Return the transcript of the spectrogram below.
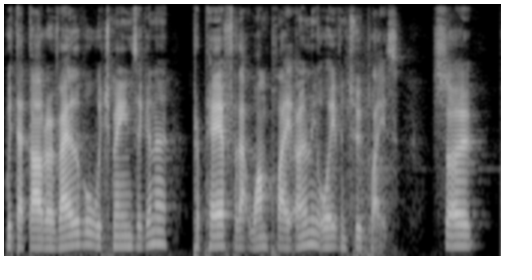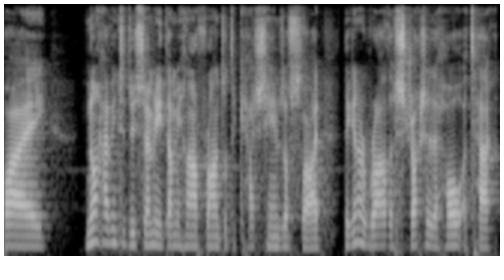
with that data available, which means they're going to prepare for that one play only or even two plays. So by not having to do so many dummy half runs or to catch teams offside, they're going to rather structure the whole attack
